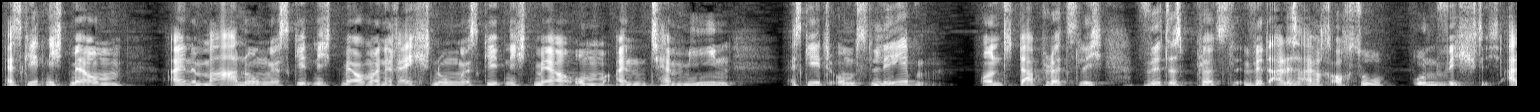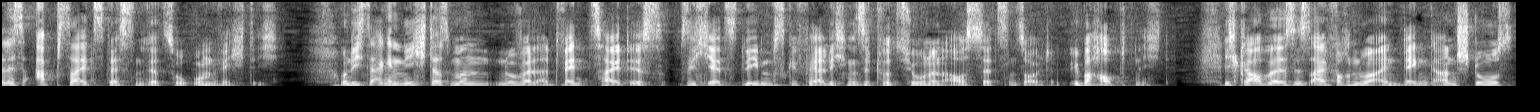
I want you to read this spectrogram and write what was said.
Es geht nicht mehr um eine Mahnung, es geht nicht mehr um eine Rechnung, es geht nicht mehr um einen Termin, es geht ums Leben. Und da plötzlich wird es plötzlich, wird alles einfach auch so unwichtig. Alles abseits dessen wird so unwichtig. Und ich sage nicht, dass man, nur weil Adventzeit ist, sich jetzt lebensgefährlichen Situationen aussetzen sollte. Überhaupt nicht. Ich glaube, es ist einfach nur ein Denkanstoß,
